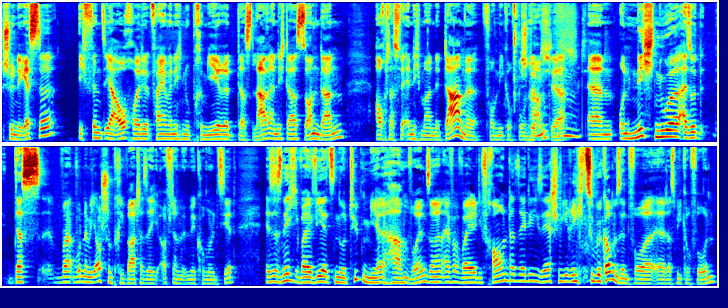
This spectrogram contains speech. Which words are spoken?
schöne Gäste. Ich finde ja auch, heute feiern wir nicht nur Premiere, dass Lara endlich da ist, sondern auch, dass wir endlich mal eine Dame vom Mikrofon haben. Stimmt, ja. Ähm, und nicht nur, also das war, wurde nämlich auch schon privat tatsächlich öfter mit mir kommuniziert. Es ist nicht, weil wir jetzt nur Typen hier haben wollen, sondern einfach, weil die Frauen tatsächlich sehr schwierig zu bekommen sind vor äh, das Mikrofon.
